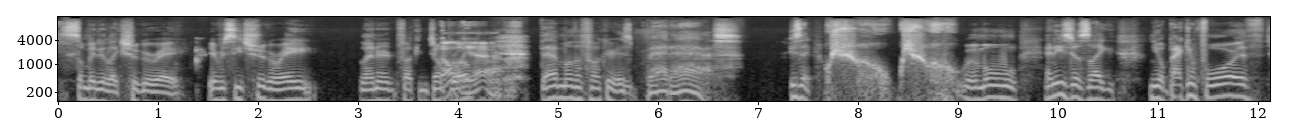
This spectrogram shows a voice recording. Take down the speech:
somebody like Sugar Ray. You ever see Sugar Ray Leonard fucking jump Oh rope? yeah, That motherfucker is badass. He's like, and he's just like, you know, back and forth,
